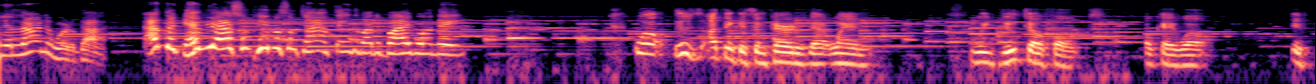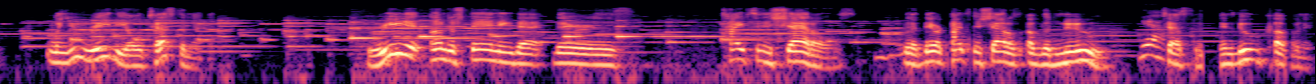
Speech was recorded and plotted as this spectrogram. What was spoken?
they learn the Word of God. I think have you asked some people sometimes things about the Bible and they Well, this, I think it's imperative that when we do tell folks, okay, well, if when you read the Old Testament, read it understanding that there is types and shadows, mm-hmm. that there are types and shadows of the New yeah. Testament and New Covenant,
